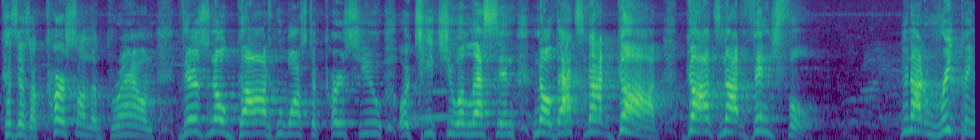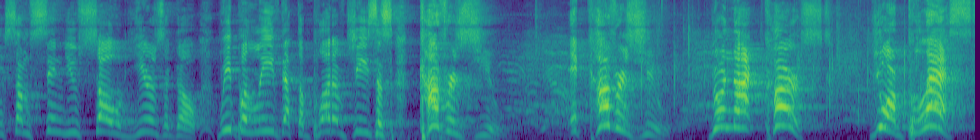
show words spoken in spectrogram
because there's a curse on the ground. There's no God who wants to curse you or teach you a lesson. No, that's not God. God's not vengeful. You're not reaping some sin you sowed years ago. We believe that the blood of Jesus covers you it covers you. You're not cursed, you are blessed.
